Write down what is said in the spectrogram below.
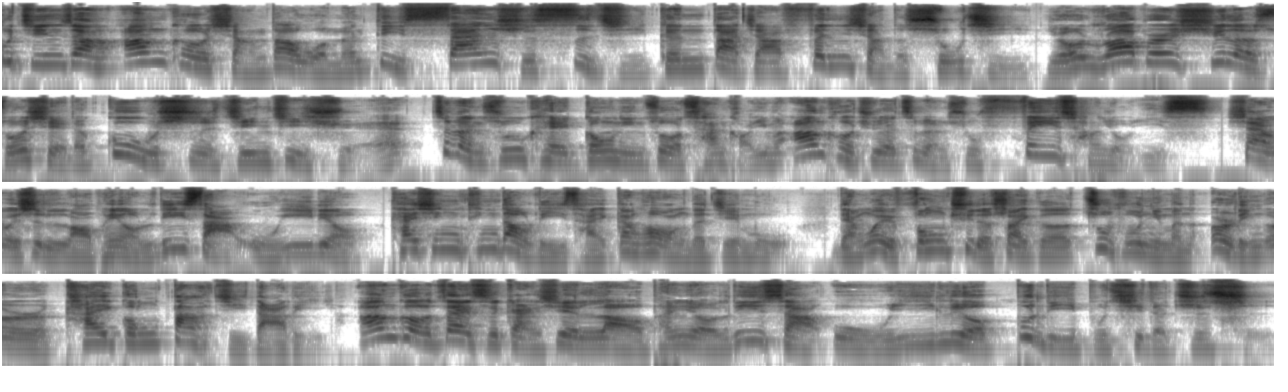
不禁让 Uncle 想到我们第三十四集跟大家分享的书籍，由 Robert Shiller 所写的《故事经济学》这本书可以供您做参考，因为 Uncle 觉得这本书非常有意思。下一位是老朋友 Lisa 五一六，开心听到理财干货网的节目，两位风趣的帅哥，祝福你们二零二二开工大吉大利。Uncle 在此感谢老朋友 Lisa 五一六不离不弃的支持，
